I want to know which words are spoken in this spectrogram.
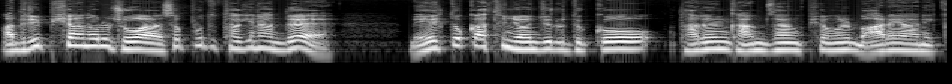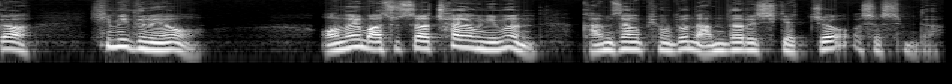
아들이 피아노를 좋아해서 뿌듯하긴 한데 매일 똑같은 연주를 듣고 다른 감상평을 말해야 하니까 힘이 드네요. 언어의 마술사 차형님은 감상평도 남다르시겠죠? 하셨습니다.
